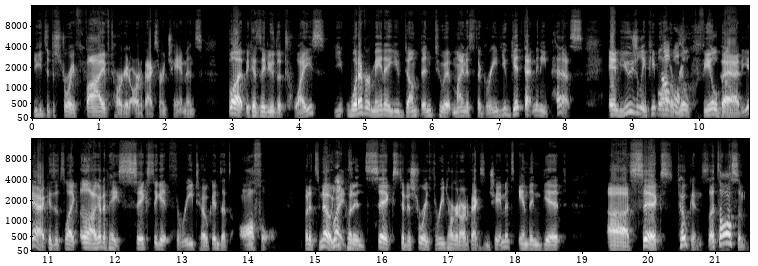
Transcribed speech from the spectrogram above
you get to destroy five target artifacts or enchantments. But because they do the twice, you, whatever mana you dump into it minus the green, you get that many pests. And usually people have a real feel bad. Yeah, because it's like, oh, I got to pay six to get three tokens. That's awful. But it's no, right. you put in six to destroy three target artifacts and enchantments and then get uh six tokens. That's awesome.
